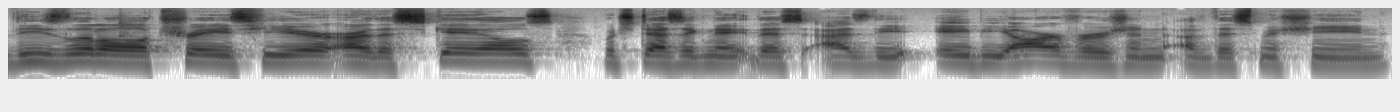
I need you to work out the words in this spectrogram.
These little trays here are the scales which designate this as the ABR version of this machine.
